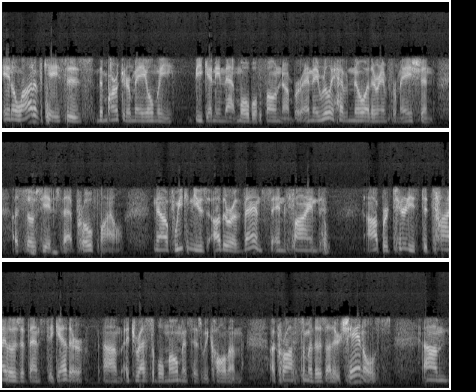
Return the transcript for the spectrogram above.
in a lot of cases, the marketer may only be getting that mobile phone number, and they really have no other information associated to that profile. Now, if we can use other events and find opportunities to tie those events together, um, addressable moments as we call them, across some of those other channels, um,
